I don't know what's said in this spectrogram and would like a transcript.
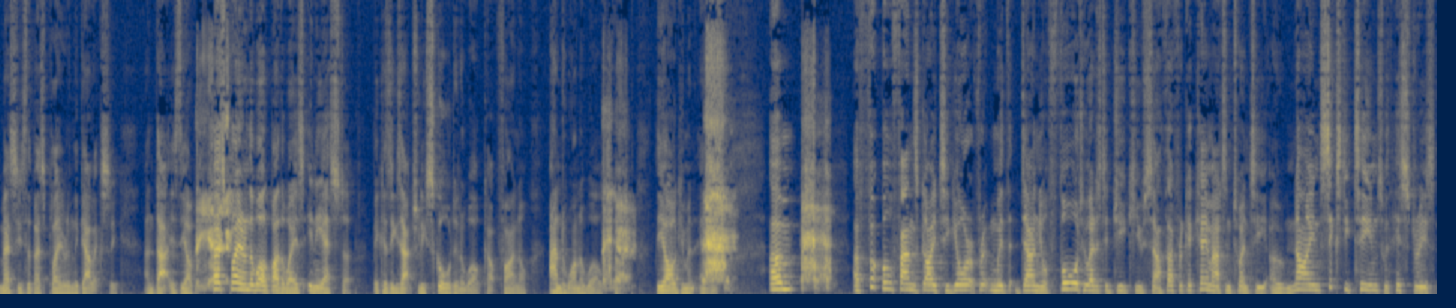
Messi's the best player in the galaxy, and that is the argument. Yeah. Best player in the world, by the way, is Iniesta because he's actually scored in a World Cup final and won a World Cup. The argument ends. Um, a Football Fan's Guide to Europe, written with Daniel Ford, who edited GQ South Africa, came out in 2009. 60 teams with histories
